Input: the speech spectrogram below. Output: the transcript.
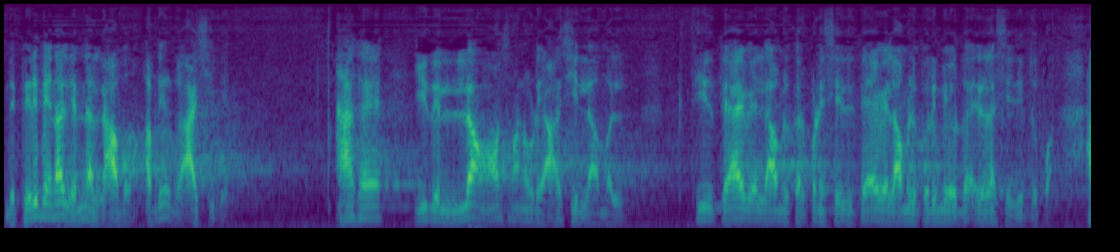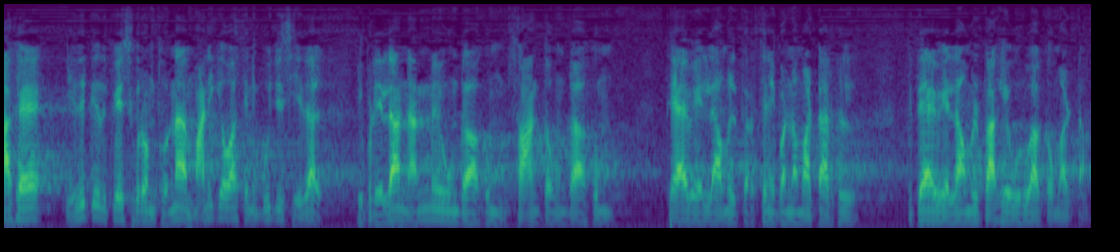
இந்த பெருமைனால் என்ன லாபம்? அப்படின்னு ஒரு ஆசி வேணும். ஆக இதெல்லாம் ஆசானுடைய ஆசி இல்லாமல் இது தேவையில்லாமல் கற்பனை செய்து தேவையில்லாமல் பெருமை இதெல்லாம் செய்துட்டு இருப்பான். ஆக எதுக்கு இது பேசுகிறோம்னு சொன்னால் மாணிக்க வாசனை பூஜை செய்தால் இப்படியெல்லாம் நன்மை உண்டாகும் சாந்தம் உண்டாகும். தேவையில்லாமல் பிரச்சனை பண்ண மாட்டார்கள். தேவையில்லாமல் பகையை உருவாக்க மாட்டான்.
